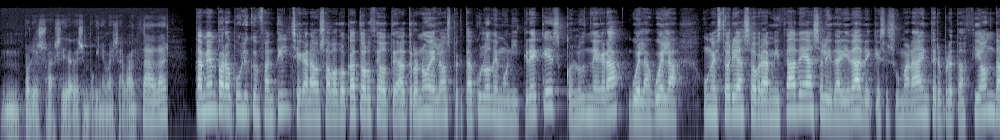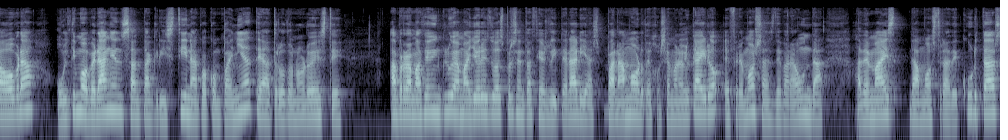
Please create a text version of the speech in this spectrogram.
mm, por eso as idades un poquinho máis avanzadas. Tamén para o público infantil chegará o sábado 14 ao Teatro Noela o espectáculo de Monicreques con luz negra Huela Huela, unha historia sobre a amizade e a solidaridade que se sumará á interpretación da obra O último verán en Santa Cristina coa compañía Teatro do Noroeste. A programación inclúe a maiores dúas presentacións literarias Para Amor de José Manuel Cairo e Fremosas de Baraúnda, ademais da mostra de curtas,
